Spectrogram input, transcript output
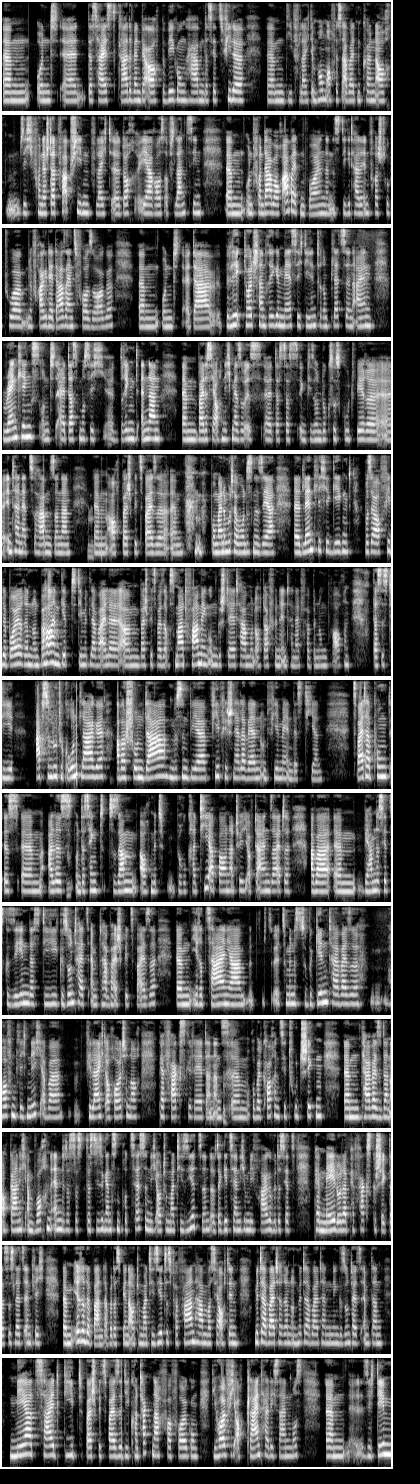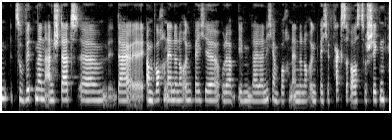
Ähm, und äh, das heißt, gerade wenn wir auch Bewegungen haben, dass jetzt viele ähm, die vielleicht im Homeoffice arbeiten können, auch hm, sich von der Stadt verabschieden, vielleicht äh, doch eher raus aufs Land ziehen ähm, und von da aber auch arbeiten wollen, dann ist digitale Infrastruktur eine Frage der Daseinsvorsorge. Ähm, und äh, da belegt Deutschland regelmäßig die hinteren Plätze in allen Rankings und äh, das muss sich äh, dringend ändern, ähm, weil das ja auch nicht mehr so ist, äh, dass das irgendwie so ein Luxusgut wäre, äh, Internet zu haben, sondern mhm. ähm, auch beispielsweise, ähm, wo meine Mutter wohnt, ist eine sehr äh, ländliche Gegend, wo es ja auch viele Bäuerinnen und Bauern gibt, die mittlerweile ähm, beispielsweise auf Smart Farming umgestellt haben und auch dafür eine Internetverbindung brauchen. Das ist die absolute Grundlage, aber schon da müssen wir viel, viel schneller werden und viel mehr investieren. Zweiter Punkt ist ähm, alles, mhm. und das hängt zusammen auch mit Bürokratieabbau natürlich auf der einen Seite, aber ähm, wir haben das jetzt gesehen, dass die Gesundheitsämter beispielsweise ähm, ihre Zahlen ja zumindest zu Beginn teilweise hoffentlich nicht, aber vielleicht auch heute noch per Faxgerät dann ans ähm, Robert Koch Institut schicken, ähm, teilweise dann auch gar nicht am Wochenende, dass das, dass diese ganzen Prozesse nicht automatisiert sind. Also da geht es ja nicht um die Frage, wird es jetzt per Mail oder per Fax geschickt. Das ist letztendlich ähm, irrelevant, aber dass wir ein automatisiertes Verfahren haben, was ja auch den Mitarbeiterinnen und Mitarbeitern in den Gesundheitsämtern mehr Zeit gibt, beispielsweise die Kontaktnachverfolgung, die häufig auch kleinteilig sein muss, ähm, sich dem zu widmen, anstatt ähm, da äh, am Wochenende noch irgendwelche oder eben leider nicht am Wochenende noch irgendwelche Faxe rauszuschicken.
